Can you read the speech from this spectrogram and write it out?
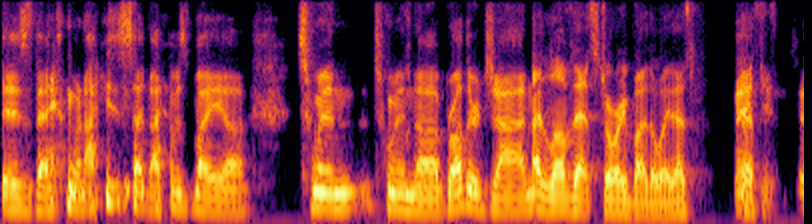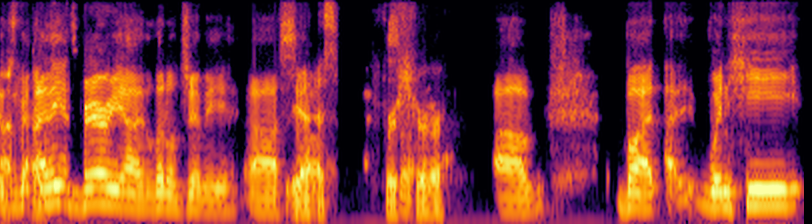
is that when I said I was my uh, twin twin uh, brother John. I love that story. By the way, that's thank that's- you. It's, I think it's very uh, little Jimmy. Uh, so, yes for so- sure. Um, but when he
